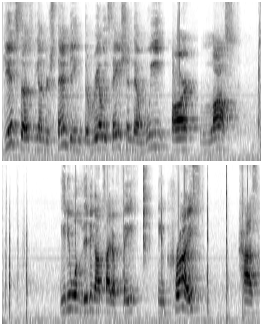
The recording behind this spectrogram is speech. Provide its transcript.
gives us the understanding, the realization that we are lost. Anyone living outside of faith in Christ has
